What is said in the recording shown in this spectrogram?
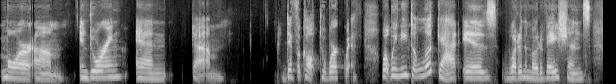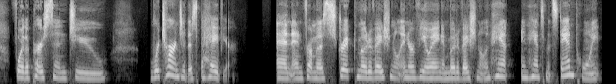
more um, enduring and um, difficult to work with. What we need to look at is what are the motivations for the person to return to this behavior and and from a strict motivational interviewing and motivational enhan enhancement standpoint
